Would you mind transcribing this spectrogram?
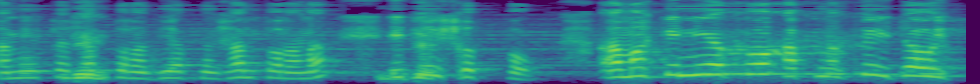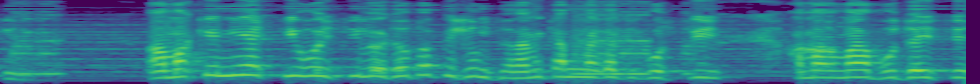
আমি একটা সান্ত্বনা দিই আপনার সান্ত্বনা না। এটাই সত্য। আমাকে নিয়ে তো আপনার তো এটা হয়েছিল আমাকে নিয়ে কি হয়েছিল এটা তো আপনি শুনছেন আমি কান্নাকাটি করছি আমার মা বুঝাইছে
